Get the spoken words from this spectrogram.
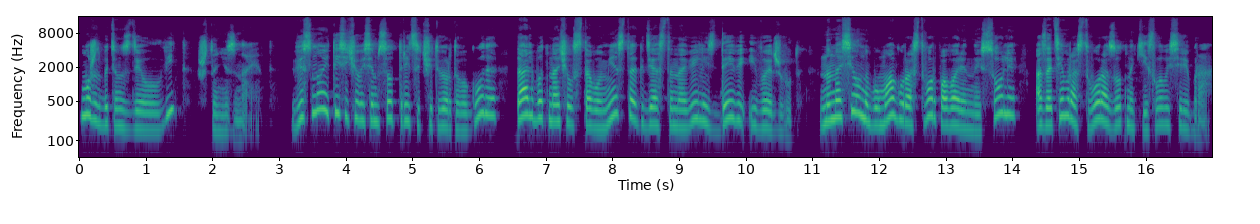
Может быть, он сделал вид, что не знает. Весной 1834 года Тальбот начал с того места, где остановились Дэви и Веджвуд – наносил на бумагу раствор поваренной соли, а затем раствор азотно-кислого серебра.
